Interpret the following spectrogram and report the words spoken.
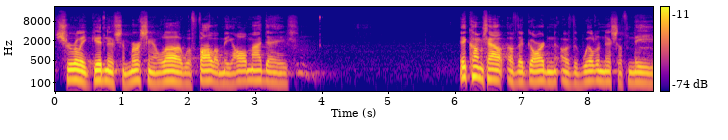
Surely goodness and mercy and love will follow me all my days. It comes out of the garden of the wilderness of need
